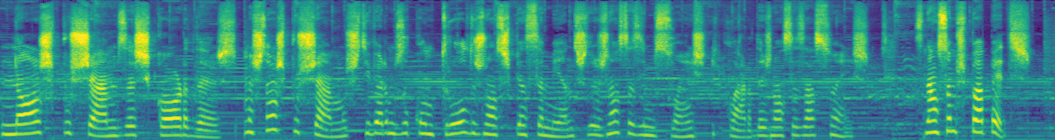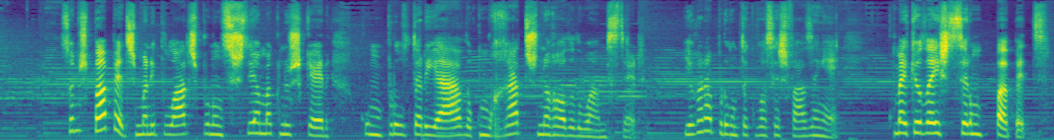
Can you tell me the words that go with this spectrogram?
Nós puxamos as cordas, mas só as puxamos se tivermos o controle dos nossos pensamentos, das nossas emoções e, claro, das nossas ações. Senão somos puppets. Somos puppets manipulados por um sistema que nos quer como proletariado como ratos na roda do hamster. E agora a pergunta que vocês fazem é: como é que eu deixo de ser um puppet?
